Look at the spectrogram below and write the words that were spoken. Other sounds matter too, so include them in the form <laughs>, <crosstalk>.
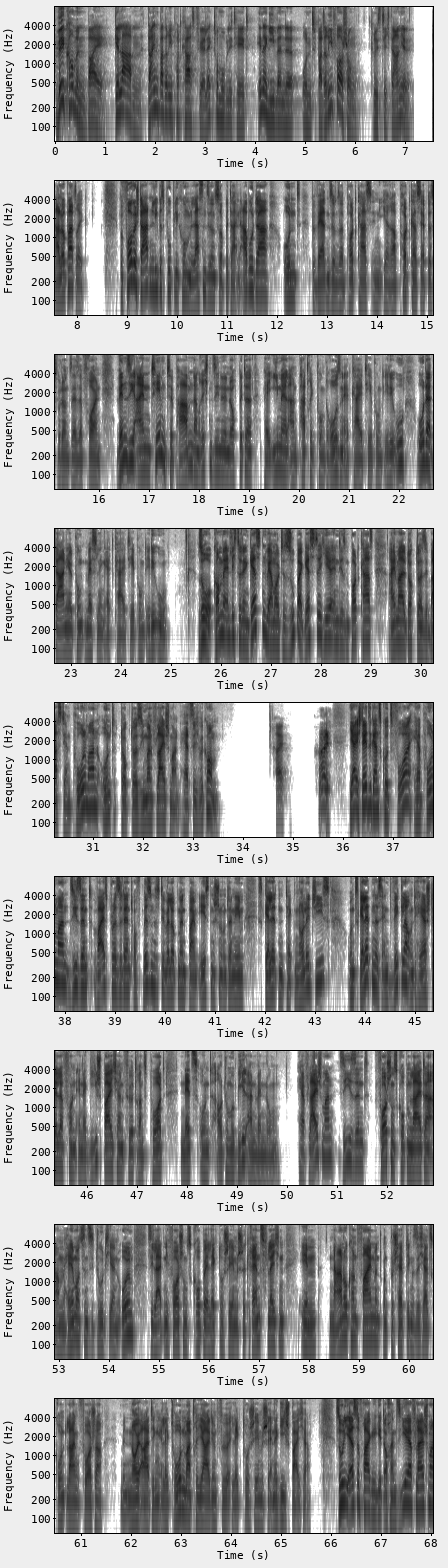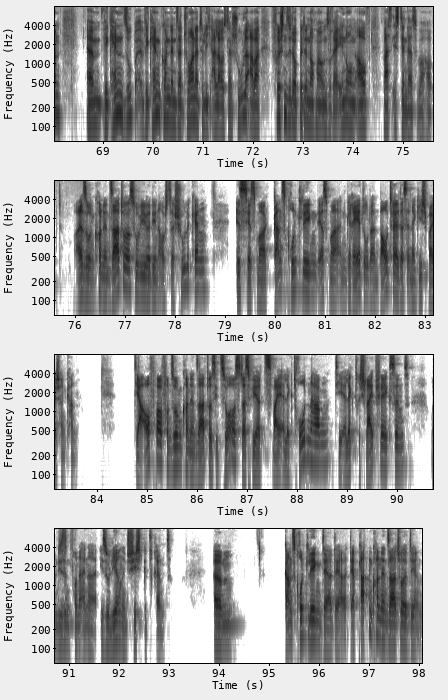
Willkommen bei Geladen, dein Batterie-Podcast für Elektromobilität, Energiewende und Batterieforschung. Grüß dich, Daniel. Hallo, Patrick. Bevor wir starten, liebes Publikum, lassen Sie uns doch bitte ein Abo da und bewerten Sie unseren Podcast in Ihrer Podcast-App. Das würde uns sehr, sehr freuen. Wenn Sie einen Thementipp haben, dann richten Sie den doch bitte per E-Mail an patrick.rosen.kit.edu oder daniel.messling.kit.edu. So, kommen wir endlich zu den Gästen. Wir haben heute super Gäste hier in diesem Podcast. Einmal Dr. Sebastian Pohlmann und Dr. Simon Fleischmann. Herzlich willkommen. Hi. Hi. Ja, ich stelle Sie ganz kurz vor. Herr Pohlmann, Sie sind Vice President of Business Development beim estnischen Unternehmen Skeleton Technologies. Und Skeleton ist Entwickler und Hersteller von Energiespeichern für Transport, Netz- und Automobilanwendungen. Herr Fleischmann, Sie sind Forschungsgruppenleiter am Helmholtz-Institut hier in Ulm. Sie leiten die Forschungsgruppe Elektrochemische Grenzflächen im Nanoconfinement und beschäftigen sich als Grundlagenforscher mit neuartigen Elektronenmaterialien für elektrochemische Energiespeicher. So, die erste Frage geht auch an Sie, Herr Fleischmann. Ähm, wir, kennen super, wir kennen Kondensatoren natürlich alle aus der Schule, aber frischen Sie doch bitte nochmal unsere Erinnerung auf. Was ist denn das überhaupt? Also ein Kondensator, so wie wir den aus der Schule kennen, ist jetzt mal ganz grundlegend erstmal ein Gerät oder ein Bauteil, das Energie speichern kann. Der Aufbau von so einem Kondensator sieht so aus, dass wir zwei Elektroden haben, die elektrisch leitfähig sind und die sind von einer isolierenden Schicht getrennt. Ähm, ganz grundlegend, der, der, der Plattenkondensator, der,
